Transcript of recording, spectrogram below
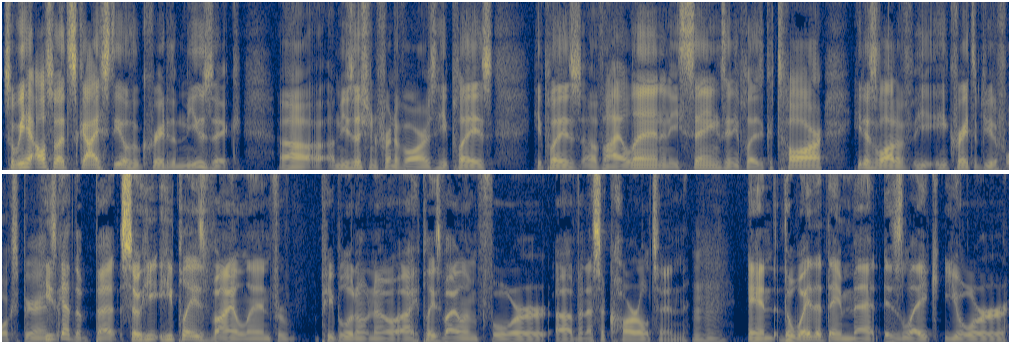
So we also had Skye Steele, who created the music, uh, a musician friend of ours. He plays he plays a violin and he sings and he plays guitar. He does a lot of he, he creates a beautiful experience. He's got the best. So he he plays violin for people who don't know. Uh, he plays violin for uh, Vanessa Carlton, Mhm. and the way that they met is like your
